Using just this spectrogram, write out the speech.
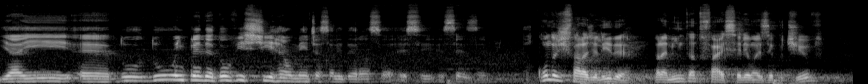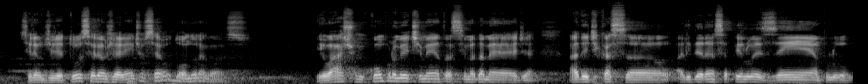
E aí, é, do, do, empreendedor vestir realmente essa liderança, esse, esse exemplo. Quando a gente fala de líder, para mim tanto faz, seria um executivo, se ele é um diretor, se ele é um gerente ou se ele é o dono do negócio. Eu acho que o comprometimento acima da média, a dedicação, a liderança pelo exemplo,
